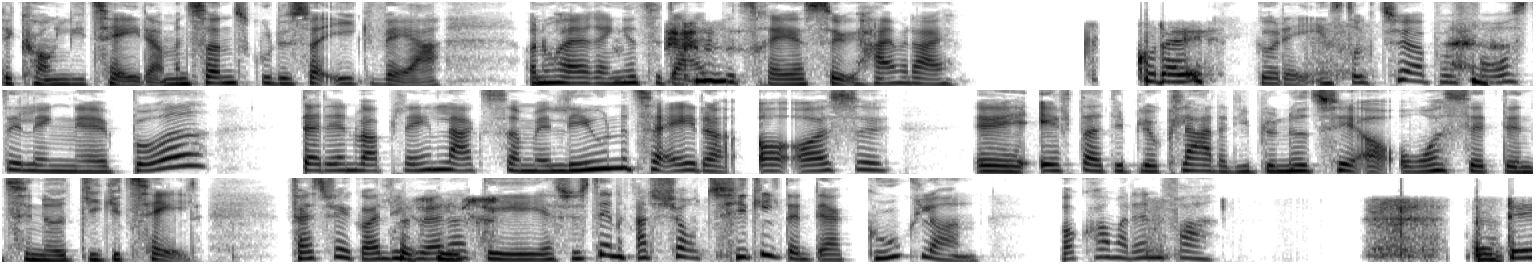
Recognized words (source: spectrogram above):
det kongelige teater, men sådan skulle det så ikke være. Og nu har jeg ringet til dig, Petrea Sø. Hej med dig. Goddag. Goddag. Instruktør på forestillingen øh, både da den var planlagt som levende teater, og også øh, efter at det blev klart, at de blev nødt til at oversætte den til noget digitalt. Først vil jeg godt lige Præcis. høre dig, det, jeg synes, det er en ret sjov titel, den der Googleren. Hvor kommer den fra? Det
